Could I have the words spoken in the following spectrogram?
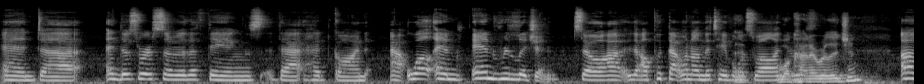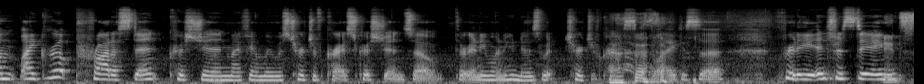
and uh, and those were some of the things that had gone out well and and religion so uh, i'll put that one on the table as well and what kind of religion um, I grew up Protestant Christian. My family was Church of Christ Christian. So, for anyone who knows what Church of Christ is like, it's a pretty interesting. it's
